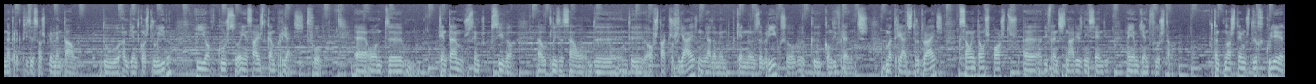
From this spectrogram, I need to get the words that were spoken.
na caracterização experimental do ambiente construído e ao recurso a ensaios de campo reais de fogo, eh, onde tentamos sempre que possível a utilização de, de, obstáculos reais, nomeadamente pequenos abrigos ou que, com diferentes materiais estruturais, que são então expostos a, a diferentes cenários de incêndio em ambiente florestal. Portanto, nós temos de recolher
